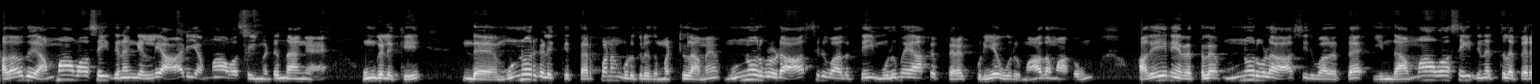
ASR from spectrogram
அதாவது அம்மாவாசை தினங்கள்லேயே ஆடி அம்மாவாசை மட்டும்தாங்க உங்களுக்கு இந்த முன்னோர்களுக்கு தர்ப்பணம் கொடுக்கறது மட்டும் இல்லாம முன்னோர்களோட ஆசீர்வாதத்தை முழுமையாக பெறக்கூடிய ஒரு மாதமாகவும் அதே நேரத்துல முன்னோர்களோட ஆசீர்வாதத்தை இந்த அமாவாசை தினத்துல பெற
